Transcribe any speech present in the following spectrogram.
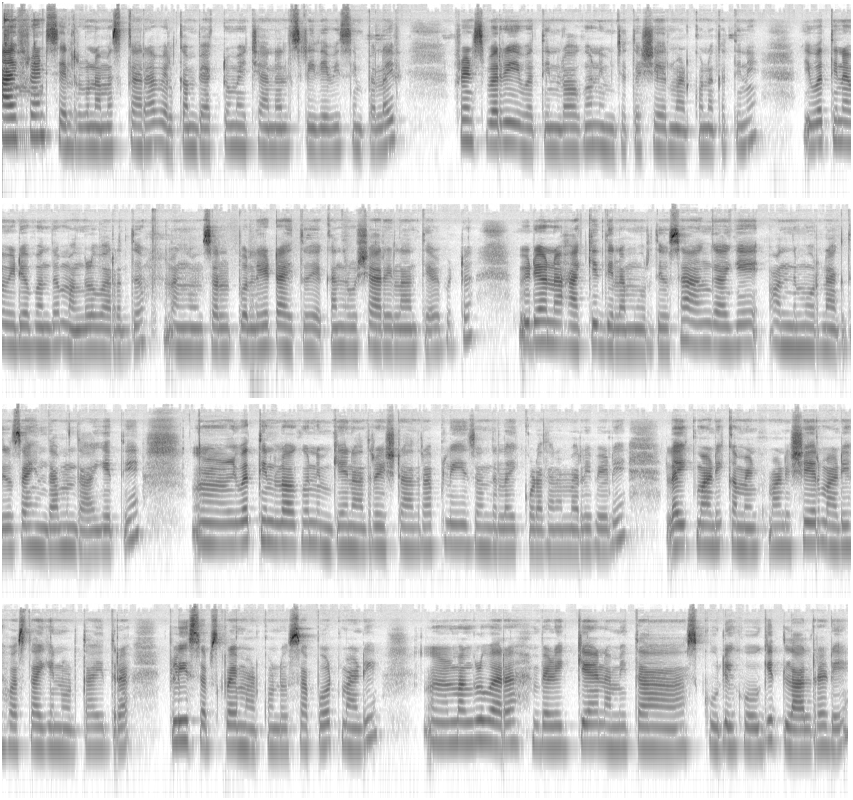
Hi friends, ಎಲ್ರಿಗೂ ನಮಸ್ಕಾರ. Welcome back to my channel Sridevi simple life friends ಬರ್ರಿ, ಇವತ್ತಿನ ಲಾಗು ನಿಮ್ಮ ಜೊತೆ ಶೇರ್ ಮಾಡ್ಕೊಳಕತ್ತೀನಿ ಇವತ್ತಿನ ವಿಡಿಯೋ ಬಂದು ಮಂಗಳವಾರದ್ದು. ನಂಗೆ ಒಂದು ಸ್ವಲ್ಪ ಲೇಟ್ ಆಯಿತು, ಯಾಕಂದ್ರೆ ಹುಷಾರಿಲ್ಲ ಅಂತ ಹೇಳ್ಬಿಟ್ಟು ವಿಡಿಯೋನ ಹಾಕಿದ್ದಿಲ್ಲ ಮೂರು ದಿವಸ. ಹಂಗಾಗಿ ಒಂದು ಮೂರು ನಾಲ್ಕು ದಿವಸ ಹಿಂದೆ ಮುಂದೆ ಆಗೈತಿ. ಇವತ್ತಿನ ಲಾಗು ನಿಮ್ಗೇನಾದರೂ ಇಷ್ಟ ಆದ್ರೆ ಪ್ಲೀಸ್ ಒಂದು ಲೈಕ್ ಕೊಡೋದನ್ನು ಮರಿಬೇಡಿ. ಲೈಕ್ ಮಾಡಿ ಕಮೆಂಟ್ ಮಾಡಿ ಶೇರ್ ಮಾಡಿ, ಹೊಸದಾಗಿ ನೋಡ್ತಾ ಇದ್ರೆ ಪ್ಲೀಸ್ ಸಬ್ಸ್ಕ್ರೈಬ್ ಮಾಡಿಕೊಂಡು ಸಪೋರ್ಟ್ ಮಾಡಿ. ಮಂಗಳವಾರ ಬೆಳಿಗ್ಗೆ ನಮಿತಾ ಸ್ಕೂಲಿಗೆ ಹೋಗಿದ್ಲು ಆಲ್ರೆಡಿ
